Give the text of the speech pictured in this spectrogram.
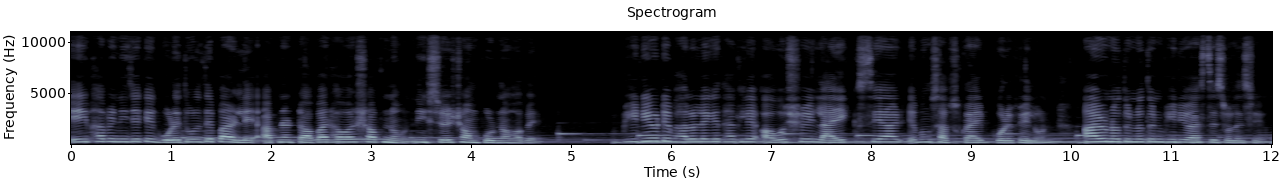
এইভাবে নিজেকে গড়ে তুলতে পারলে আপনার টপার হওয়ার স্বপ্ন নিশ্চয়ই সম্পূর্ণ হবে। ভিডিওটি ভালো লেগে থাকলে অবশ্যই লাইক, শেয়ার এবং সাবস্ক্রাইব করে ফেলুন। আরও নতুন নতুন ভিডিও আসতে চলেছে।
